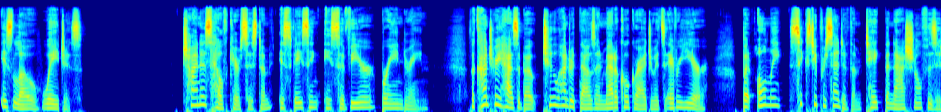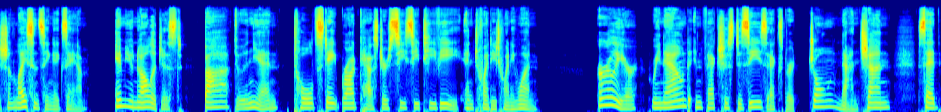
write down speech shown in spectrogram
is low wages. China's healthcare system is facing a severe brain drain. The country has about 200,000 medical graduates every year, but only 60% of them take the National Physician Licensing Exam. Immunologist Ba Denian told state broadcaster CCTV in 2021. Earlier, renowned infectious disease expert Zhong Nanshan said,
